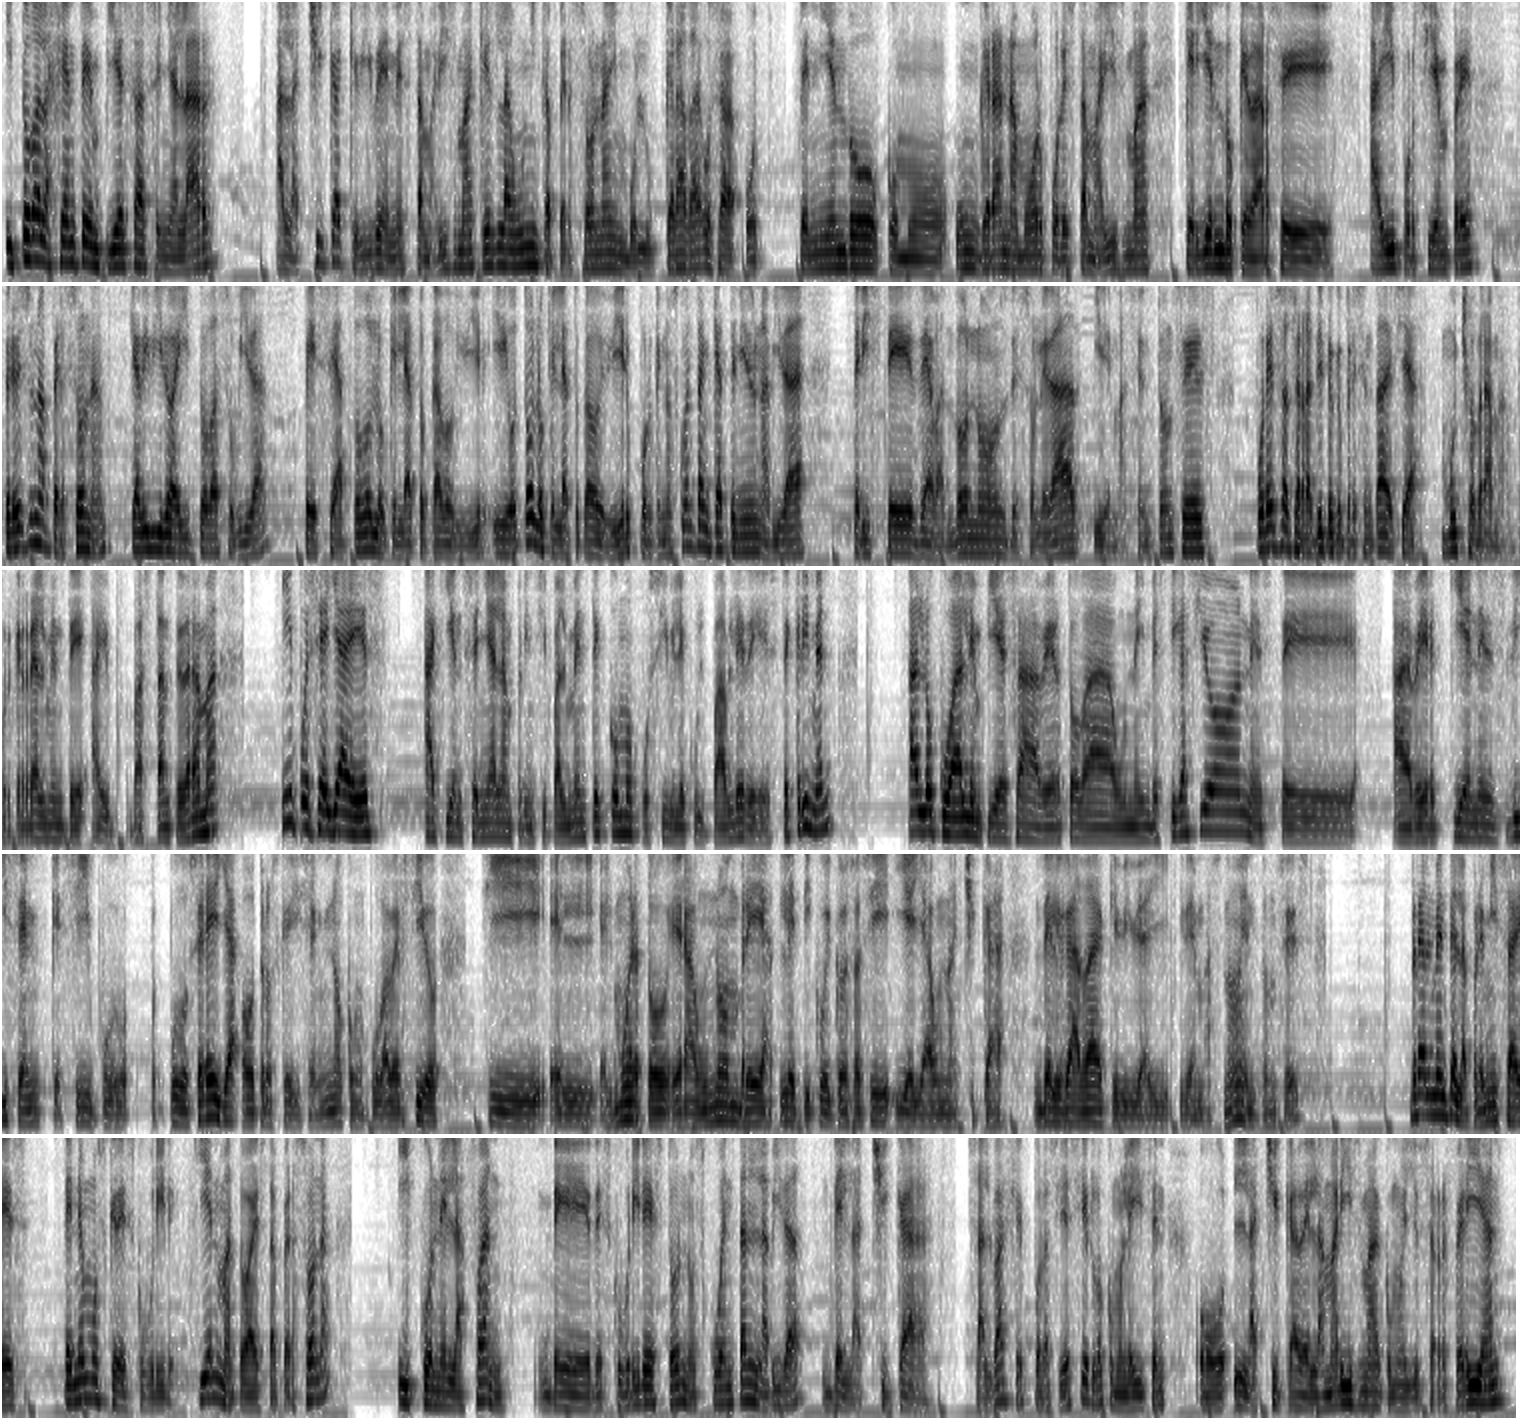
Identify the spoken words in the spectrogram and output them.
Y toda la gente empieza a señalar a la chica que vive en esta marisma, que es la única persona involucrada, o sea, o teniendo como un gran amor por esta marisma, queriendo quedarse ahí por siempre, pero es una persona que ha vivido ahí toda su vida, pese a todo lo que le ha tocado vivir, y digo todo lo que le ha tocado vivir porque nos cuentan que ha tenido una vida triste, de abandonos, de soledad y demás. Entonces, por eso hace ratito que presentaba decía mucho drama, porque realmente hay bastante drama. Y pues ella es a quien señalan principalmente como posible culpable de este crimen. A lo cual empieza a haber toda una investigación, este, a ver quiénes dicen que sí pudo, pudo ser ella, otros que dicen no como pudo haber sido si el, muerto era un hombre atlético y cosas así, y ella una chica delgada que vive ahí y demás, ¿no? Entonces, realmente la premisa es, tenemos que descubrir quién mató a esta persona, y con el afán de descubrir esto, nos cuentan la vida de la chica salvaje, por así decirlo, como le dicen, o la chica de la marisma, como ellos se referían,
